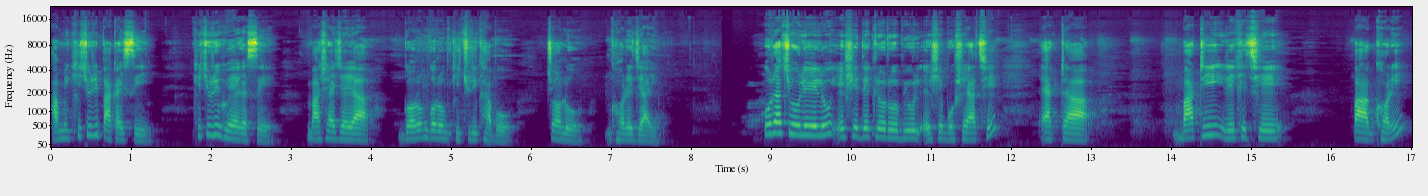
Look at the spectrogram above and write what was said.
আমি খিচুড়ি পাকাইছি, খিচুড়ি হয়ে গেছে, বাসায় যাইয়া গরম গরম খিচুড়ি খাব। চলো, ঘরে যাই। ওরা চলে এলো, এসে দেখল রবিউল এসে বসে আছে। একটা বাটি রেখেছে পাকঘরে।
